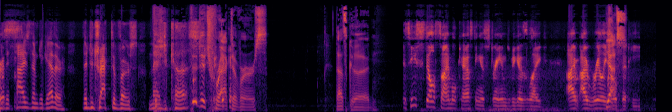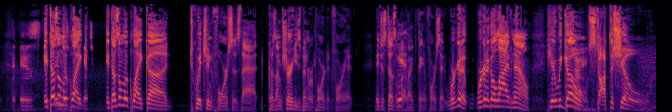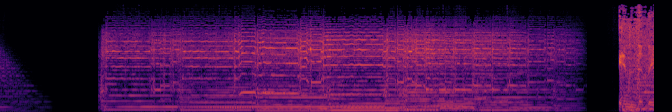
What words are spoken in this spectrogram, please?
Detractiverse. ties them together. The detractiverse Magicus. the Detractiverse. That's good. Is he still simulcasting his streams? Because like, I I really Yes. hope that he is. It doesn't look like gets- it doesn't look like uh, Twitch enforces that because I'm sure he's been reported for it. It just doesn't Yeah. look like they enforce it. We're gonna we're gonna go live now. Here we go. All right. Start the show.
